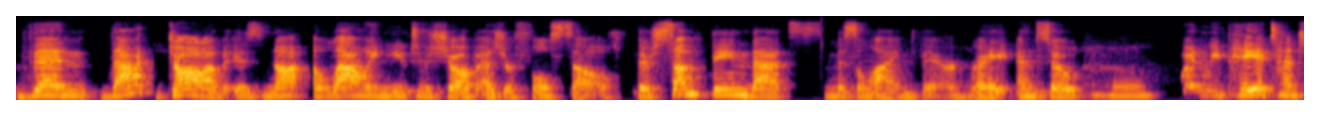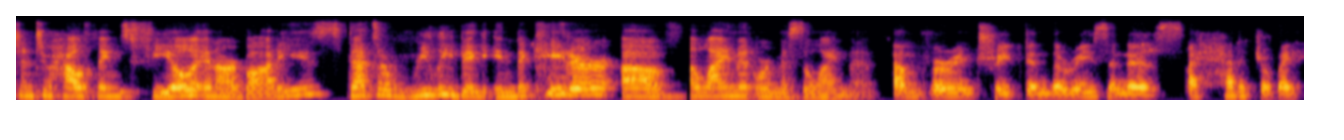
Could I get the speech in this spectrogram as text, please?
then that job is not allowing you to show up as your full self. There's something that's misaligned there, right? And so mm-hmm when we pay attention to how things feel in our bodies, that's a really big indicator of alignment or misalignment. I'm very intrigued. And the reason is I had a job I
